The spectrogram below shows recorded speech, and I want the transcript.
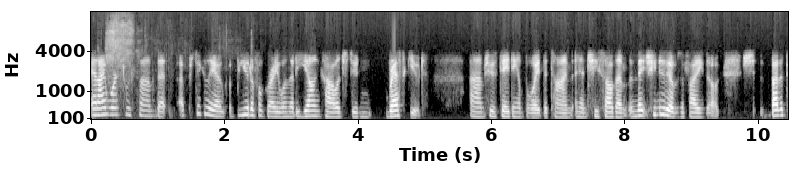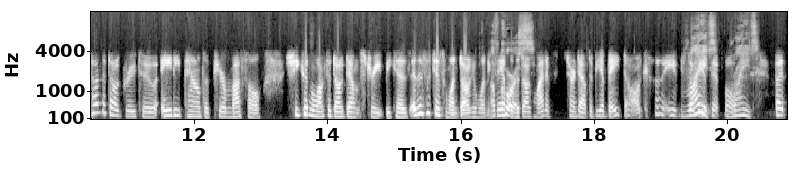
And I worked with some that, uh, particularly a, a beautiful gray one that a young college student rescued. Um, she was dating a boy at the time, and she saw them. And they, she knew that it was a fighting dog. She, by the time the dog grew to 80 pounds of pure muscle, she couldn't walk the dog down the street because. And this is just one dog in one example. The dog might have turned out to be a bait dog, It'd still be a Right, right. But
